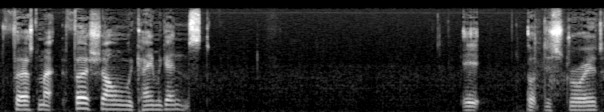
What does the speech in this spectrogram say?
first ma first shaman we came against. It got destroyed.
